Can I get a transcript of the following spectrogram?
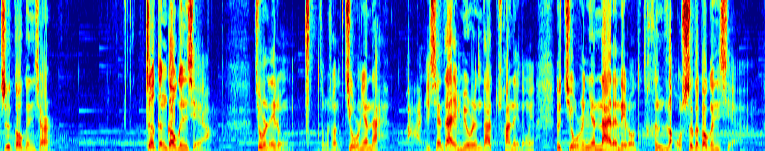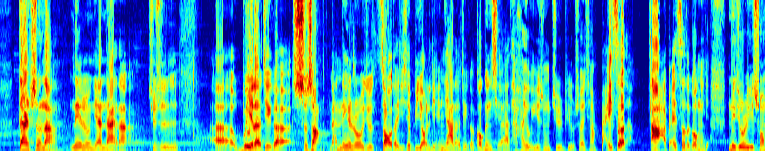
只高跟鞋儿。这跟高跟鞋啊，就是那种怎么说呢？九十年代啊，就现在也没有人再穿那东西，就九十年代的那种很老式的高跟鞋，但是呢，那种年代呢，就是。呃，为了这个时尚，那那时候就造的一些比较廉价的这个高跟鞋啊，它还有一种就是，比如说像白色的啊，白色的高跟鞋，那就是一双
